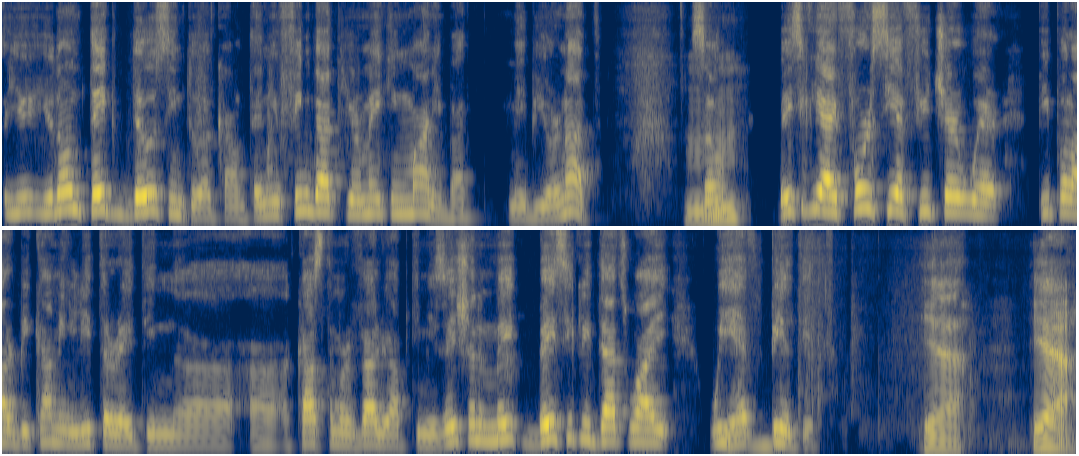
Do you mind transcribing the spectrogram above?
You, you don't take those into account and you think that you're making money but maybe you're not. Mm-hmm. so basically i foresee a future where people are becoming literate in uh, uh, customer value optimization. Basically that's why we have built it. Yeah. Yeah.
